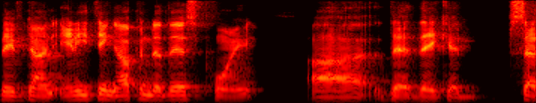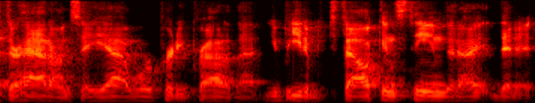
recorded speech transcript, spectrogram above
they've done anything up until this point uh, that they could set their hat on say, yeah, we're pretty proud of that. You beat a Falcons team that I that it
